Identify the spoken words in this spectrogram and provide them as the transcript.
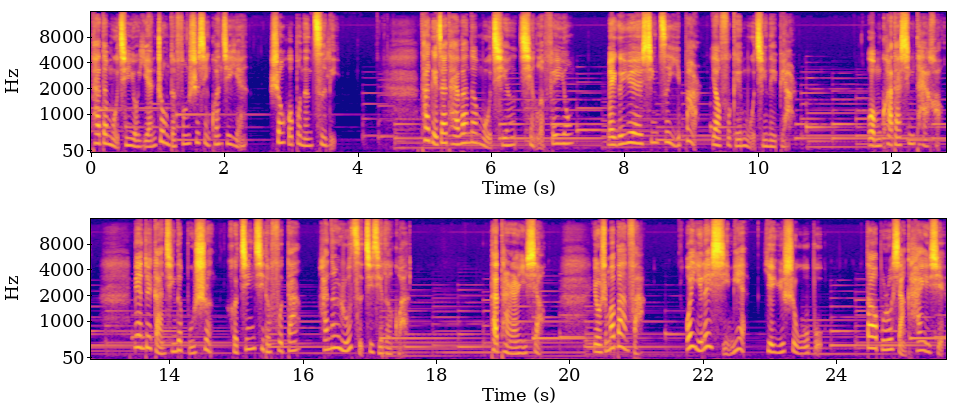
他的母亲有严重的风湿性关节炎，生活不能自理。他给在台湾的母亲请了菲佣，每个月薪资一半要付给母亲那边。我们夸他心态好，面对感情的不顺和经济的负担，还能如此积极乐观。他坦然一笑：“有什么办法？我以泪洗面也于事无补，倒不如想开一些，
